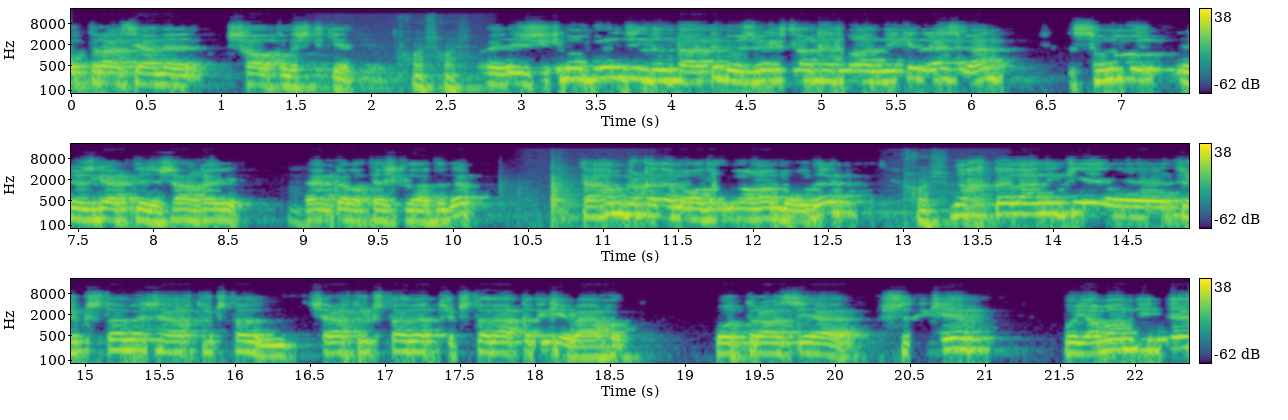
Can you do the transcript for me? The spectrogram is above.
o'rta osiyoni ishg'ol qilishdiki. Xo'sh xo'sh. Ikki ming birinchi yildan tortib o'zbekiston qaytilgandan keyin rasman ismini o'zgartdi shanxay hamkorlik tashkiloti deb taxmin bir qadam oldinga borgan bo'ldi. Xo'sh. Xitoylarniki turkiston va sharq turkiston sharq turkiston va turkiston haqidagi o'rta osiyo ustidagi bu yomon niyatda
